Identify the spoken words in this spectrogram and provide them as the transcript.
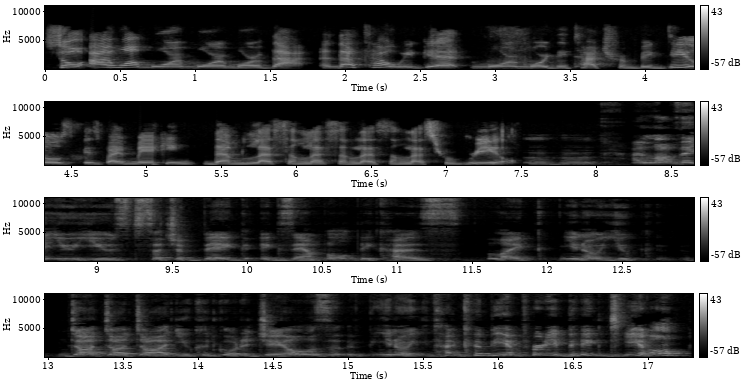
So I want more and more and more of that. And that's how we get more and more detached from big deals is by making them less and less and less and less real. Mm-hmm. I love that you used such a big example because like you know you dot dot dot you could go to jail a, you know that could be a pretty big deal.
